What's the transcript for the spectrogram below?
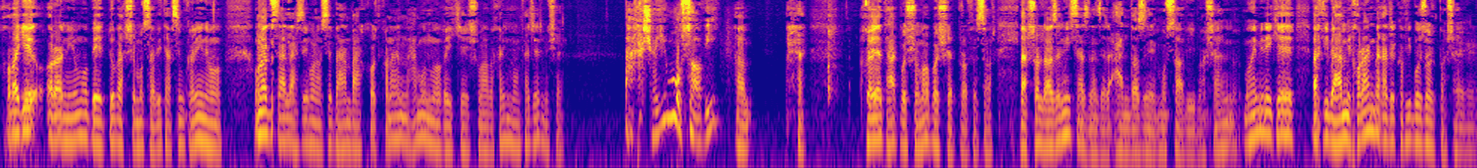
خب اگه اورانیوم رو به دو بخش مساوی تقسیم کنین و اونا در لحظه مناسب به هم برخورد کنن همون موقعی که شما بخواین منفجر میشن بخشای مساوی؟ ام، شاید حق با شما باشه پروفسور. بخشا لازم نیست از نظر اندازه مساوی باشن. مهم اینه که وقتی به هم می‌خورن به قدر کافی بزرگ باشه.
